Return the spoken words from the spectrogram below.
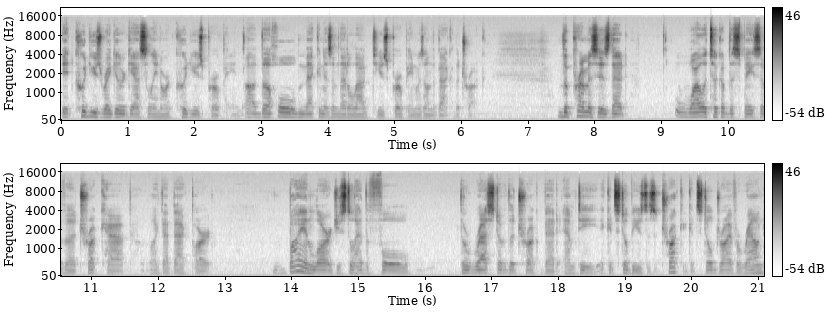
It could use regular gasoline or it could use propane. Uh, the whole mechanism that allowed to use propane was on the back of the truck. The premise is that while it took up the space of a truck cap, like that back part, by and large you still had the full the rest of the truck bed empty. It could still be used as a truck, it could still drive around,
